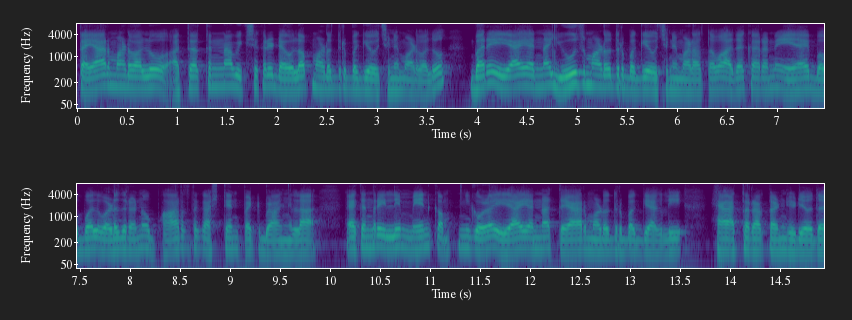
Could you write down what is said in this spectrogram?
ತಯಾರು ಮಾಡವಲು ಅದಕ್ಕನ್ನು ವೀಕ್ಷಕರೇ ಡೆವಲಪ್ ಮಾಡೋದ್ರ ಬಗ್ಗೆ ಯೋಚನೆ ಮಾಡುವಲು ಬರೀ ಎ ಐ ಅನ್ನು ಯೂಸ್ ಮಾಡೋದ್ರ ಬಗ್ಗೆ ಯೋಚನೆ ಮಾಡತ್ತವ ಅದ ಕಾರಣ ಎ ಐ ಬಬಲ್ ಹೊಡೆದ್ರೂ ಭಾರತಕ್ಕೆ ಅಷ್ಟೇನು ಪೆಟ್ಟು ಬೀಳಂಗಿಲ್ಲ. ಯಾಕಂದರೆ ಇಲ್ಲಿ ಮೇನ್ ಕಂಪ್ನಿಗಳು ಎ ಅನ್ನು ತಯಾರು ಮಾಡೋದ್ರ ಬಗ್ಗೆ ಆಗಲಿ ಯಾವ ಥರ ಕಂಡು ಹಿಡಿಯೋದು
